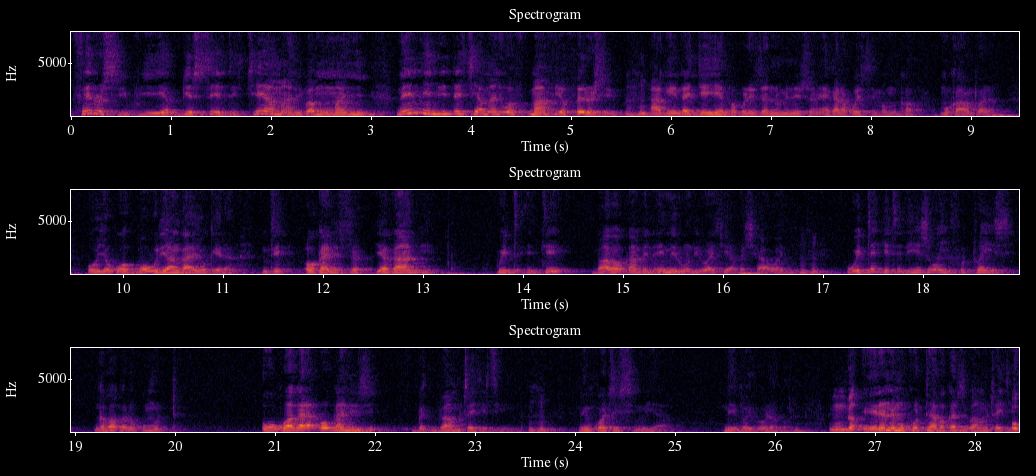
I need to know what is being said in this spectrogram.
fellowship yeyabbye sente chairman bamumanyi. Naye ninidde chairman wa mafia fellowship. Agenda ajjayo empapula eza nomination ayagala kwesimba mu Ka- mu kampala. Oyo gwowulya ngaayogera nti organisa yagambye babagambye naye emirundi lwaki yabakyawanyi wetegete his wife twice nga bagala okumutta. Okwagala organisi bamutagetinga nenkwata esimu yaabwe nembayola bonna. Era nemukutta abakazi bamutagetinga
